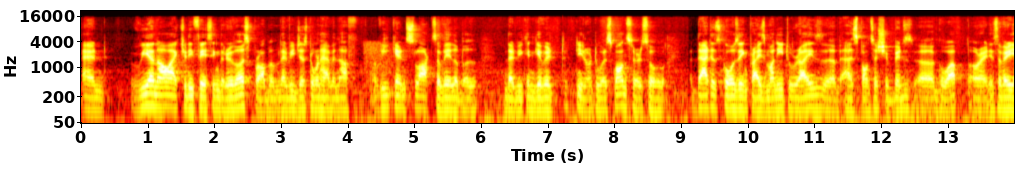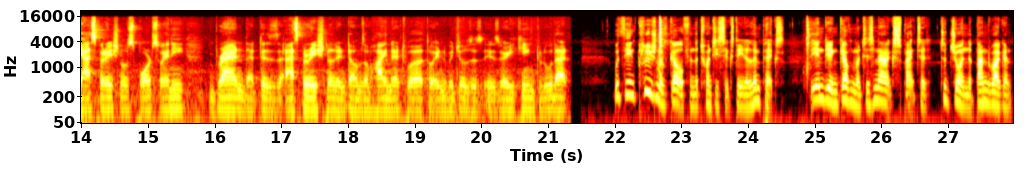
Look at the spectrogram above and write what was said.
and we are now actually facing the reverse problem that we just don't have enough weekend slots available that we can give it you know to a sponsor so that is causing prize money to rise uh, as sponsorship bids uh, go up all right? It's a very aspirational sport so any brand that is aspirational in terms of high net worth or individuals is, is very keen to do that with the inclusion of golf in the 2016 Olympics, the Indian government is now expected to join the bandwagon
